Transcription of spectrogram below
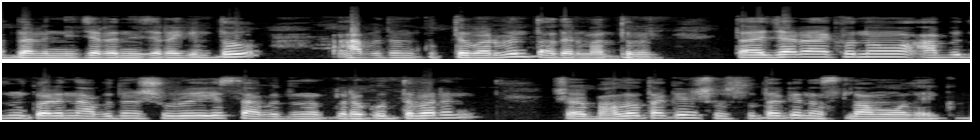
আপনারা নিজেরা নিজেরা কিন্তু আবেদন করতে পারবেন তাদের মাধ্যমে। তাই যারা এখনও আবেদন করেন, আবেদন শুরু হয়ে গেছে, আবেদন আপনারা করতে পারেন। সবাই ভালো থাকেন, সুস্থ থাকেন। আসসালামু আলাইকুম।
